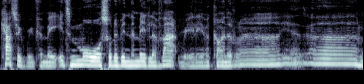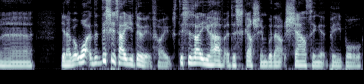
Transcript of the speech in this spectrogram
category for me. It's more sort of in the middle of that, really, of a kind of uh, yeah, uh, you know. But what this is how you do it, folks. This is how you have a discussion without shouting at people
